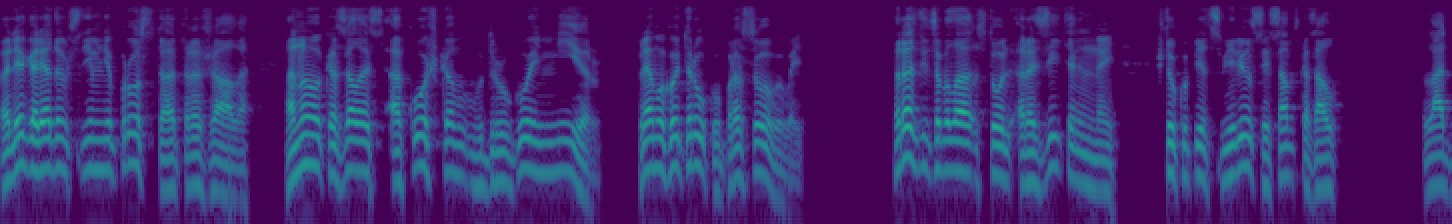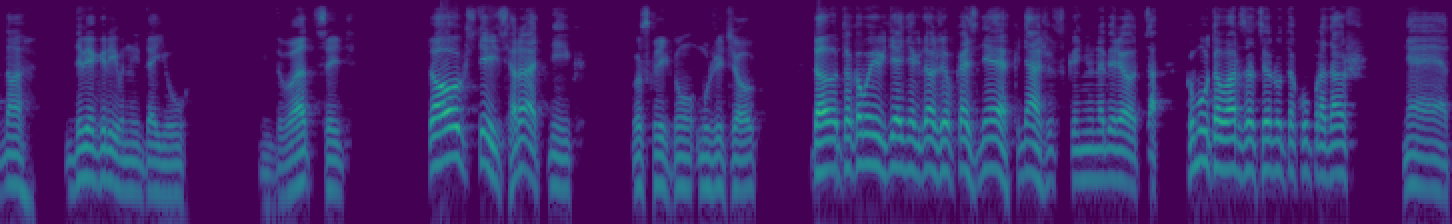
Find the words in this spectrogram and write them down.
Олега рядом с ним не просто отражало, оно оказалось окошком в другой мир, прямо хоть руку просовывай. Разница была столь разительной, что купец смирился и сам сказал, «Ладно, две гривны даю». «Двадцать». — Здесь, ратник! — воскликнул мужичок. — Да таковых денег даже в казне княжеской не наберется. Кому товар за цену такую продашь? Нет,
